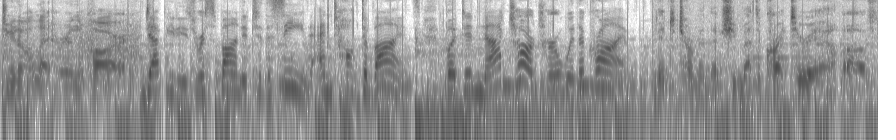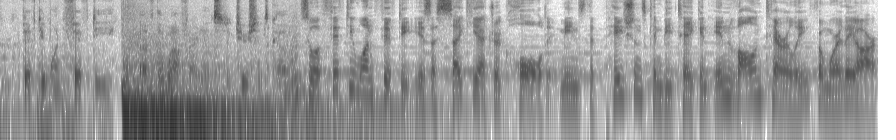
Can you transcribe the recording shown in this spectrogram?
do not let her in the car. Deputies responded to the scene and talked to Bynes, but did not charge her with a crime. They determined that she met the criteria of 5150 of the Welfare and Institutions Code. So a 5150 is a psychiatric hold. It means the patients can be taken involuntarily from where they are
